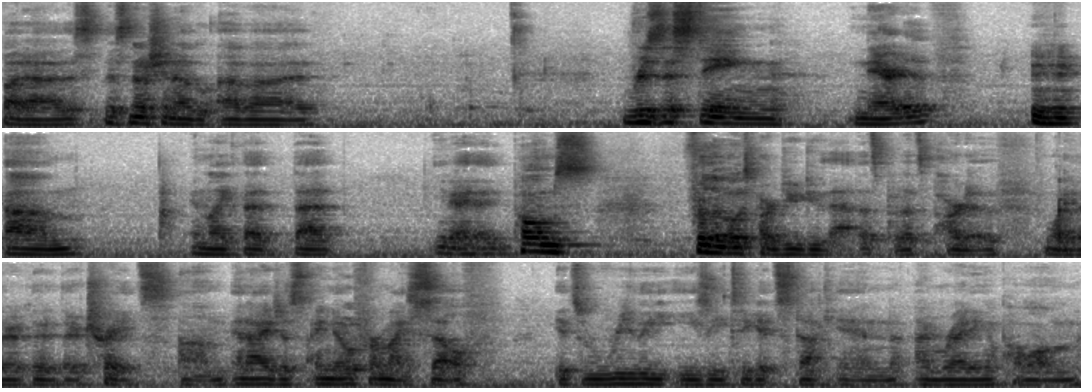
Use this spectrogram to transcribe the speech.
but uh, this this notion of of uh, resisting narrative, Mm-hmm. um, and like that that you know poems for the most part do do that. That's that's part of one of their their, their traits. Um, and I just I know for myself, it's really easy to get stuck in. I'm writing a poem,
